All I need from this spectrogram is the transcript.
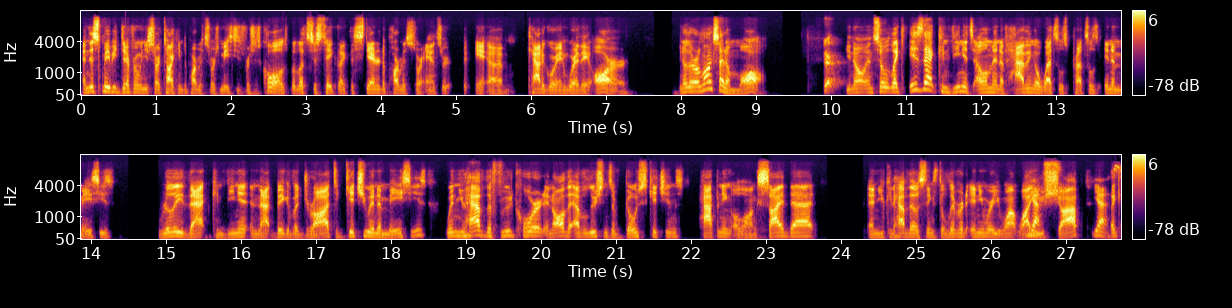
and this may be different when you start talking department stores, Macy's versus Kohl's, but let's just take like the standard department store answer uh, category and where they are. You know, they're alongside a mall. Yeah. You know, and so like, is that convenience element of having a Wetzel's pretzels in a Macy's really that convenient and that big of a draw to get you into Macy's when you have the food court and all the evolutions of ghost kitchens happening alongside that and you can have those things delivered anywhere you want while yes. you shop. Yeah. Like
